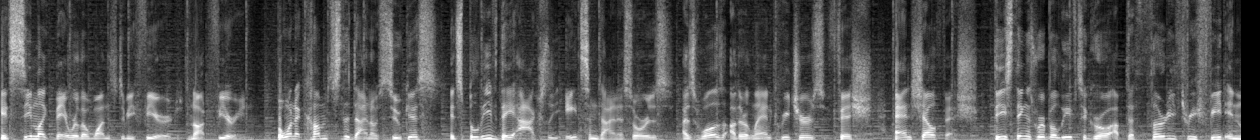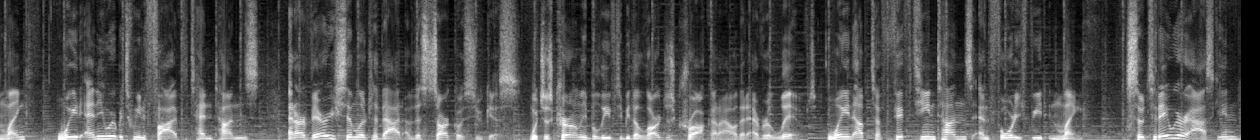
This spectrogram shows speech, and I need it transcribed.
it seemed like they were the ones to be feared, not fearing. But when it comes to the Deinosuchus, it's believed they actually ate some dinosaurs, as well as other land creatures, fish, and shellfish. These things were believed to grow up to 33 feet in length, weighed anywhere between 5 to 10 tons, and are very similar to that of the Sarcosuchus, which is currently believed to be the largest crocodile that ever lived, weighing up to 15 tons and 40 feet in length. So today we are asking,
